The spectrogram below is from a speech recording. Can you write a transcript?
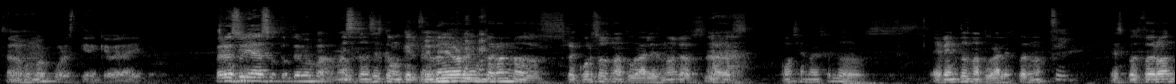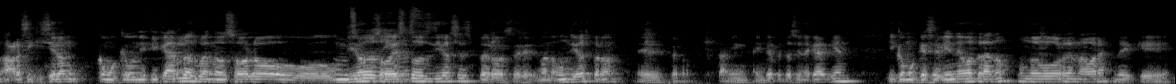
O sea, a lo mejor por eso tiene que ver ahí. Pero, pero eso ya es otro tema para más. Entonces como que el primer orden fueron los recursos naturales, ¿no? Los, los- ¿cómo se llaman esos? Los eventos naturales, pues, ¿no? Sí. Después fueron, ahora sí quisieron como que unificarlos, bueno, solo un, Un dios solo o dios. estos dioses, pero, se- bueno, un dios, perdón, eh, pero también hay interpretación de cada quien. Y como que se viene otra, ¿no? Un nuevo orden ahora de que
